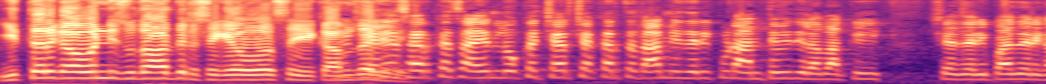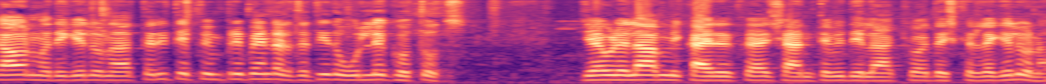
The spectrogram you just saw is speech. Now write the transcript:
इतर गावांनी सुद्धा आदर्श घ्यावं असं हे काम झालेलं आहे. घेण्यासारखंच आहे. लोक चर्चा करतात आम्ही जरी कुठं अंत्यविधीला बाकी शेजारी पाजारी गावांमध्ये गेलो ना तरी ते पिंपरी पेंडरचा तिथं उल्लेख होतोच. ज्या वेळेला आम्ही काय काय शांतविधीला किंवा दशकरीला गेलो ना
